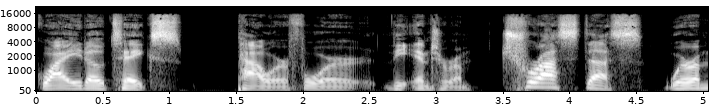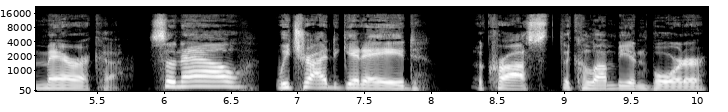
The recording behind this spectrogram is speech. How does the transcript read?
Guaido takes power for the interim. Trust us, we're America. So now we tried to get aid across the Colombian border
